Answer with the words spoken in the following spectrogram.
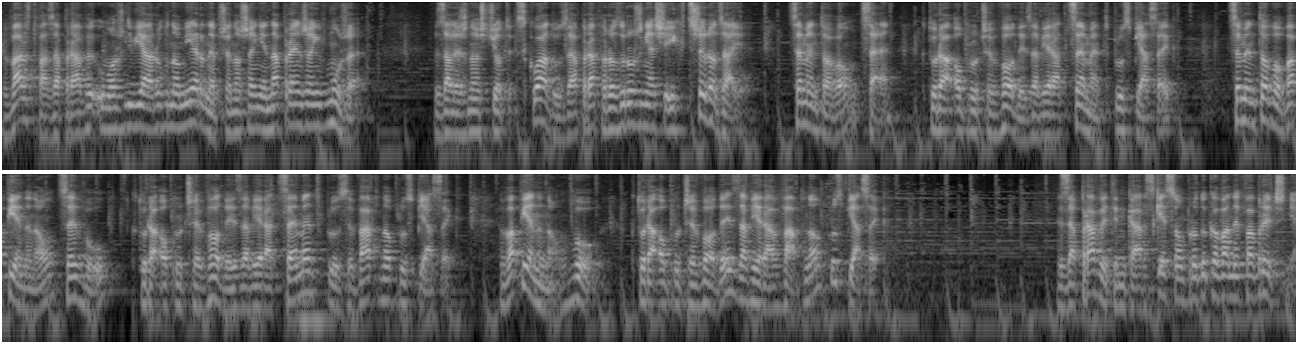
Warstwa zaprawy umożliwia równomierne przenoszenie naprężeń w murze. W zależności od składu zapraw rozróżnia się ich trzy rodzaje. Cementową C, która oprócz wody zawiera cement plus piasek, cementowo-wapienną CW, która oprócz wody zawiera cement plus wapno plus piasek, wapienną W, która oprócz wody zawiera wapno plus piasek. Zaprawy tynkarskie są produkowane fabrycznie,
